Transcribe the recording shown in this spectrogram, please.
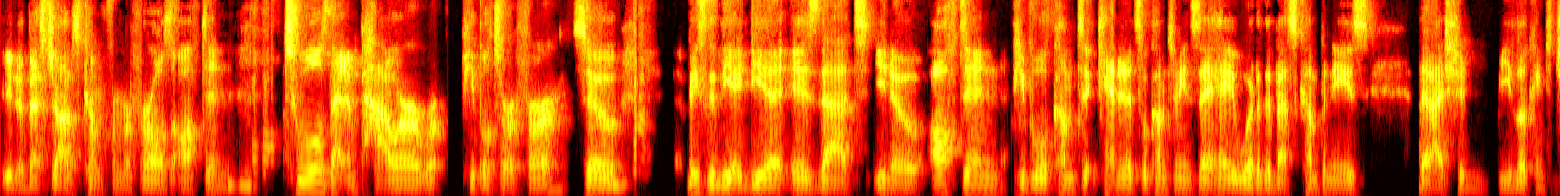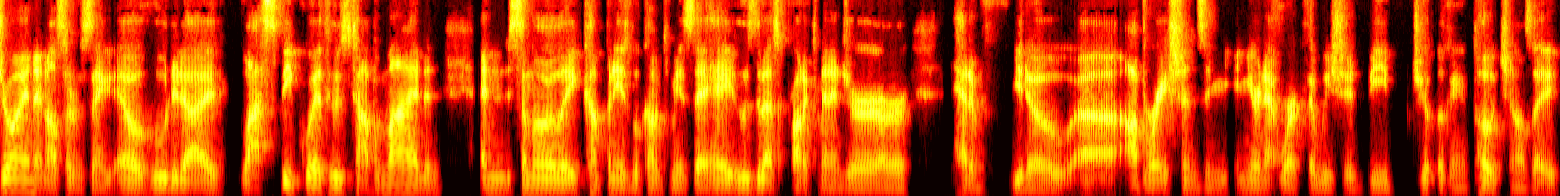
You know best jobs come from referrals often. Mm-hmm. tools that empower people to refer. So mm-hmm. Basically the idea is that you know often people will come to candidates will come to me and say hey what are the best companies that I should be looking to join? And I'll sort of say oh who did I last speak with? Who's top of mind? And and similarly companies will come to me and say hey who's the best product manager or head of you know uh, operations in, in your network that we should be looking to poach? And I'll say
